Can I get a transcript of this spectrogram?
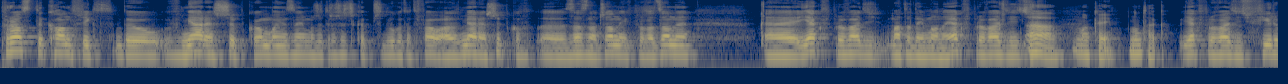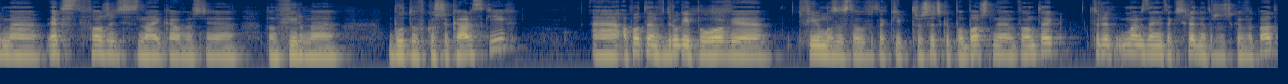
prosty konflikt był w miarę szybko, moim zdaniem może troszeczkę przydługo to trwało, ale w miarę szybko e, zaznaczony i wprowadzony. E, jak wprowadzić Mata Damona, jak wprowadzić, A, okej, no tak. jak wprowadzić firmę, jak stworzyć z Nike'a właśnie tą firmę butów koszykarskich. A potem w drugiej połowie filmu został taki troszeczkę poboczny wątek, który moim zdaniem tak średnio troszeczkę wypadł,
